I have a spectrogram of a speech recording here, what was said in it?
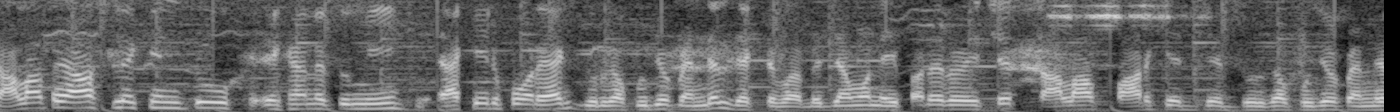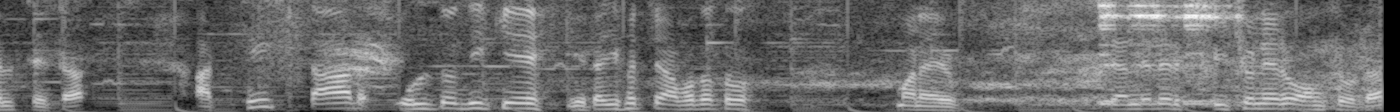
টালাতে আসলে কিন্তু এখানে তুমি একের পর এক দুর্গাপুজো প্যান্ডেল দেখতে পাবে। যেমন এপারে রয়েছে টালা পার্কের যে দুর্গাপুজো প্যান্ডেল সেটা। আর ঠিক তার উল্টো দিকে এটাই হচ্ছে আপাতত মানে প্যান্ডেলের পিছনের অংশটা।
